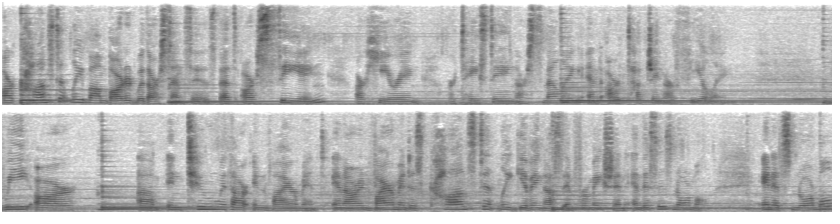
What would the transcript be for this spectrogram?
are constantly bombarded with our senses, that's our seeing, our hearing, our tasting, our smelling, and our touching, our feeling. We are um, in tune with our environment, and our environment is constantly giving us information, and this is normal. And it's normal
